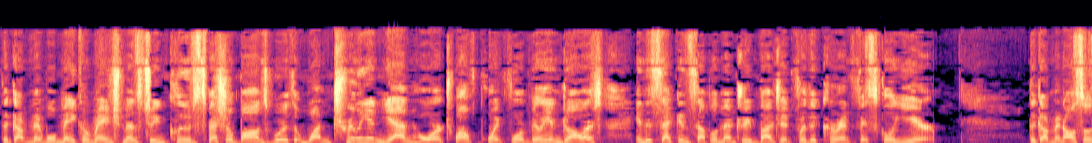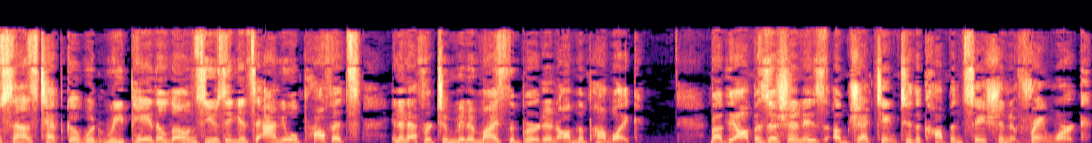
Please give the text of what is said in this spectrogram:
The government will make arrangements to include special bonds worth 1 trillion yen, or $12.4 billion, in the second supplementary budget for the current fiscal year. The government also says TEPCO would repay the loans using its annual profits in an effort to minimize the burden on the public. But the opposition is objecting to the compensation framework.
